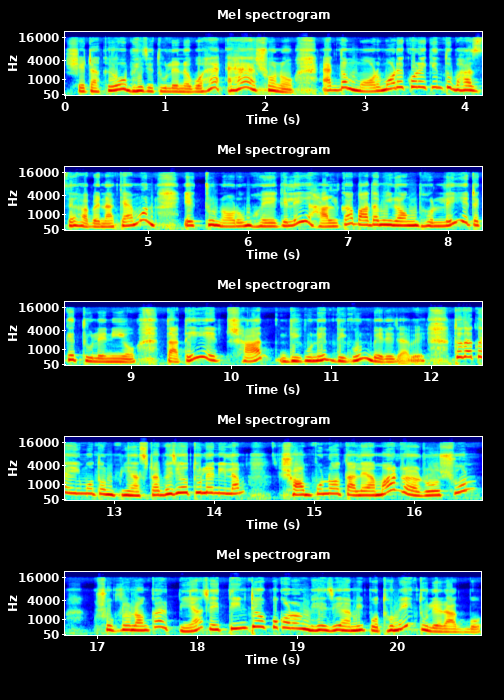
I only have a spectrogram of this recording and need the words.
সেটাকেও ভেজে তুলে নেব। হ্যাঁ হ্যাঁ শোনো, একদম মরমরে করে কিন্তু ভাজতে হবে না। কেমন? একটু নরম হয়ে গেলেই হালকা বাদামি রং ধরলেই এটাকে তুলে নিও। তাতেই এর স্বাদ দ্বিগুণের দ্বিগুণ বেড়ে যাবে। তো দেখো এই মতন পেঁয়াজটা ভেজেও তুলে নিলাম। সম্পূর্ণ তালে আমার রসুন শুকনো লঙ্কা আর পেঁয়াজ, এই তিনটে উপকরণ ভেজে আমি প্রথমেই তুলে রাখব।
